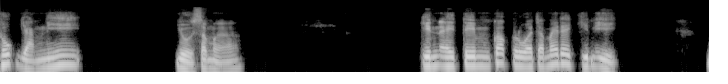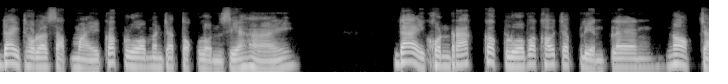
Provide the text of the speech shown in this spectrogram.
ทุกข์อย่างนี้อยู่เสมอ กินไอติมก็กลัวจะไม่ได้กินอีก ได้โทรศัพท์ใหม่ก็กลัวมันจะตกหล่นเสียหาย ได้คนรักก็กลัวว่าเขาจะเปลี่ยนแปลงนอกใจ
